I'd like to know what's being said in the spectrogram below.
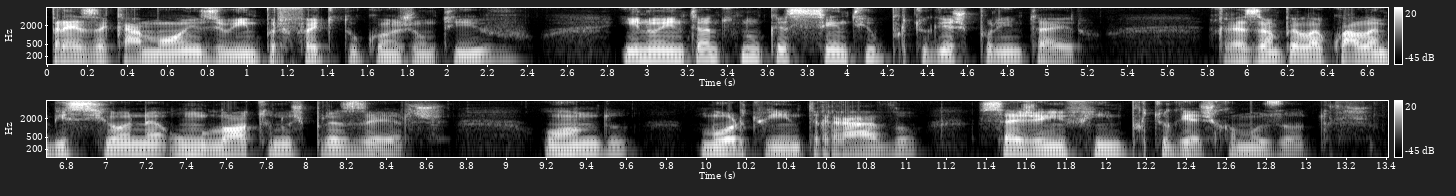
preza Camões e o imperfeito do conjuntivo, e, no entanto, nunca se sentiu português por inteiro, razão pela qual ambiciona um lote nos prazeres, onde, morto e enterrado, seja enfim português como os outros.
